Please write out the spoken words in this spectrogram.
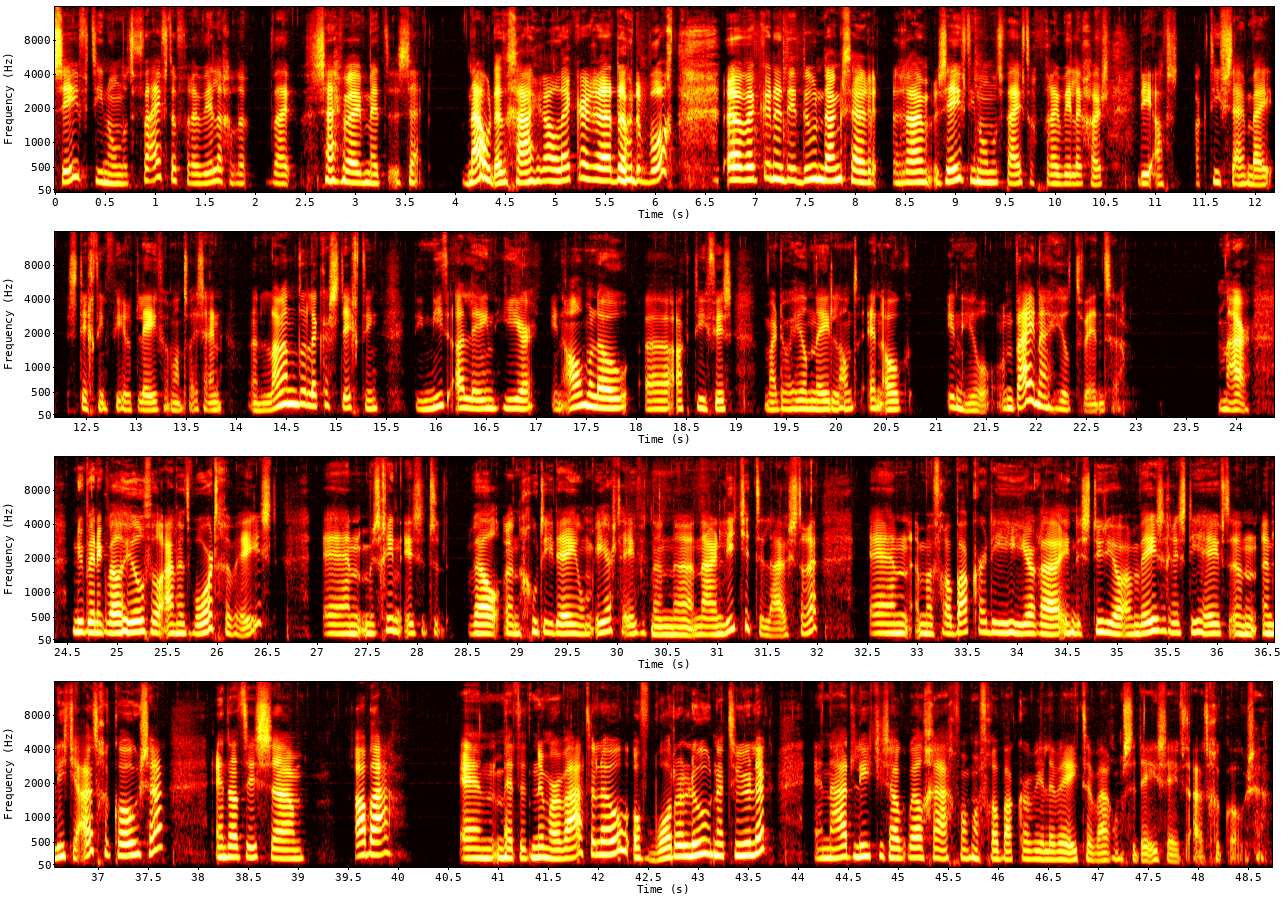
1750 vrijwilligers, wij, zijn wij met, nou, dat ga ik al lekker uh, door de bocht. Uh, wij kunnen dit doen dankzij ruim 1750 vrijwilligers die actief zijn bij Stichting Vier het Leven. Want wij zijn een landelijke stichting die niet alleen hier in Almelo uh, actief is, maar door heel Nederland en ook in heel, bijna heel Twente. Maar nu ben ik wel heel veel aan het woord geweest. En misschien is het wel een goed idee om eerst even een, uh, naar een liedje te luisteren. En mevrouw Bakker, die hier uh, in de studio aanwezig is, die heeft een, een liedje uitgekozen. En dat is uh, ABBA en met het nummer Waterloo, of Waterloo natuurlijk. En na het liedje zou ik wel graag van mevrouw Bakker willen weten waarom ze deze heeft uitgekozen.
